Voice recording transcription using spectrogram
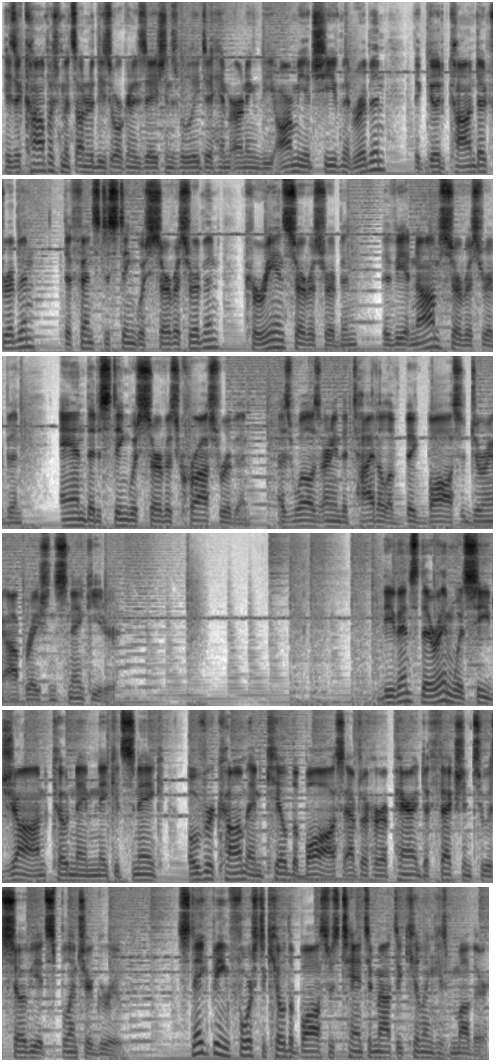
His accomplishments under these organizations would lead to him earning the Army Achievement Ribbon, the Good Conduct Ribbon, Defense Distinguished Service Ribbon, Korean Service Ribbon, the Vietnam Service Ribbon, and the Distinguished Service Cross Ribbon, as well as earning the title of Big Boss during Operation Snake Eater. The events therein would see John, codenamed Naked Snake, overcome and kill the boss after her apparent defection to a Soviet splinter group. Snake being forced to kill the boss was tantamount to killing his mother,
